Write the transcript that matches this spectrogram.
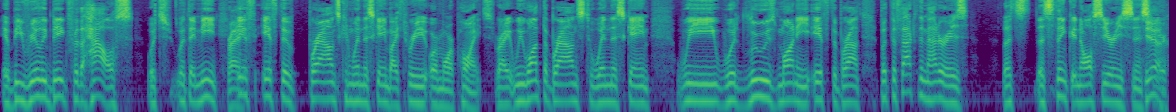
it'll be really big for the house which what they mean right. if if the Browns can win this game by 3 or more points, right? We want the Browns to win this game. We would lose money if the Browns. But the fact of the matter is, let's let's think in all seriousness yeah. here.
